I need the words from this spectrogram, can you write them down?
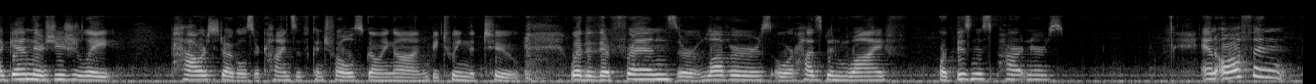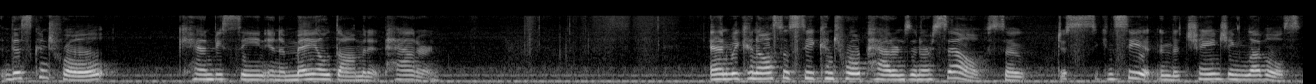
again, there's usually power struggles or kinds of controls going on between the two, whether they're friends or lovers or husband, wife, or business partners. And often this control can be seen in a male dominant pattern. And we can also see control patterns in ourselves. So just you can see it in the changing levels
